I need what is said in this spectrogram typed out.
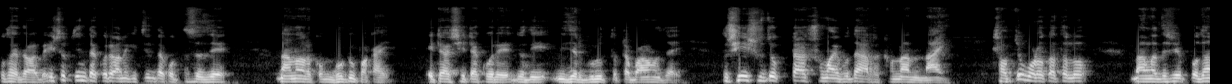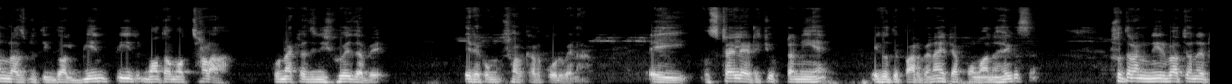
কোথায় দাঁড়াবে? এইসব চিন্তা করে অনেকে চিন্তা করতেছে যে নানা রকম ঘটু পাকায় এটা, সেটা করে যদি নিজের গুরুত্বটা বাড়ানো যায়। তো সেই সুযোগটা সময় বোধহয় আর এখন আর নাই। সবচেয়ে বড় কথা হলো বাংলাদেশের প্রধান রাজনৈতিক দল বিএনপির মতামত ছাড়া কোনো একটা জিনিস হয়ে যাবে, এরকম সরকার করবে না। এই হোস্টাইল অ্যাটিচিউডটা নিয়ে এগোতে পারবে না, এটা প্রমাণ হয়ে গেছে। সুতরাং নির্বাচনের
